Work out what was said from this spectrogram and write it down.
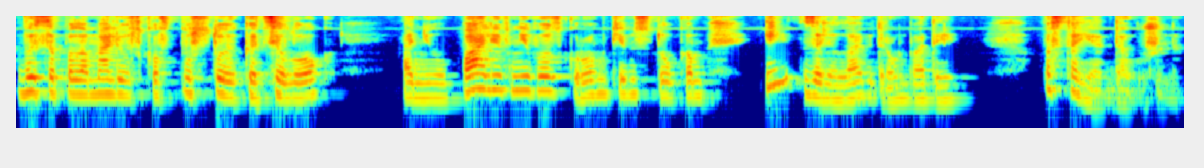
высыпала моллюсков в пустой котелок. Они упали в него с громким стуком и залила ведром воды. Постоят до ужина.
